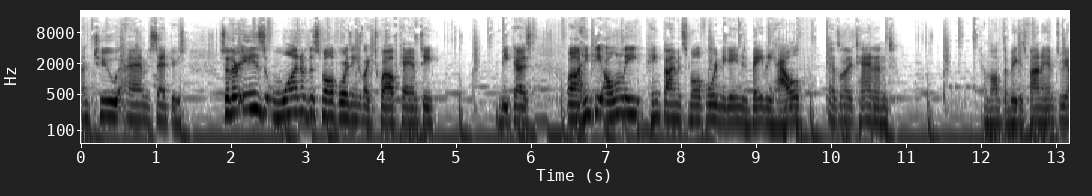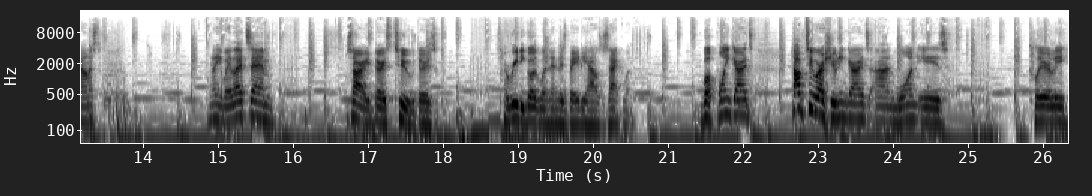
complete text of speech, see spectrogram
and two um, centers. So there is one of the small forwards, I think it's like 12 KMT, because well, I think the only pink diamond small forward in the game is Bailey Howell. That's under 10, and I'm not the biggest fan of him, to be honest. Anyway, let's, um, sorry, there's two. There's a really good one, then there's Bailey Howell's the second one. But point guards, top two are shooting guards, and one is clearly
